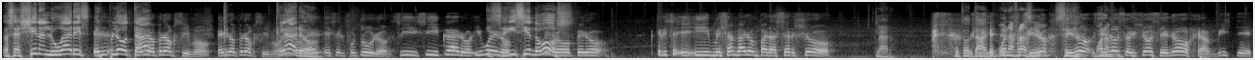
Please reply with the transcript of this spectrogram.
o sea, llenan lugares, Es- explota Es lo próximo, es lo próximo. Claro. Es, el futuro. Sí, sí, claro. Y bueno. seguís siendo vos. Pero, pero y me llamaron para ser yo. Claro. Total. Buena frase. Si no, ¿eh? si no, si Buena no frase. soy yo, se enojan, ¿viste?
